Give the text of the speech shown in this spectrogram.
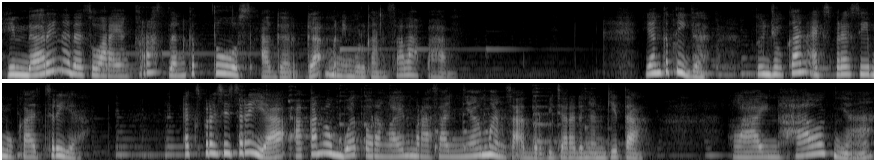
Hindari nada suara yang keras dan ketus agar gak menimbulkan salah paham. Yang ketiga, tunjukkan ekspresi muka ceria. Ekspresi ceria akan membuat orang lain merasa nyaman saat berbicara dengan kita. Lain halnya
